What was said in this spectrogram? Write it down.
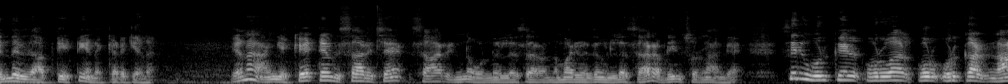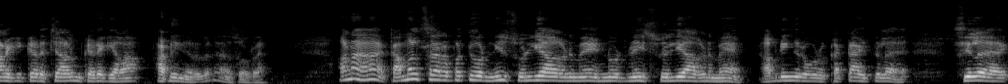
எந்தவித அப்டேட்டும் எனக்கு கிடைக்கல. ஏன்னா அங்கே கேட்டேன் விசாரித்தேன் சார் இன்னும் ஒன்றும் இல்லை சார். அந்த மாதிரி எதுவும் இல்லை சார் அப்படின்னு சொன்னாங்க. சரி ஒரு கேள் ஒரு வால் ஒரு ஒரு கால் நாளைக்கு கிடைச்சாலும் கிடைக்கலாம் அப்படிங்கிறத நான் சொல்கிறேன் ஆனால் கமல் சாரை பற்றி ஒரு நியூஸ் சொல்லி ஆகணுமே இன்னொரு நியூஸ் சொல்லி ஆகணுமே அப்படிங்கிற ஒரு கட்டாயத்தில் சில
